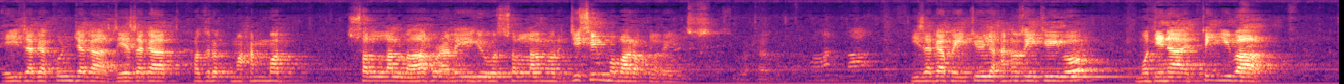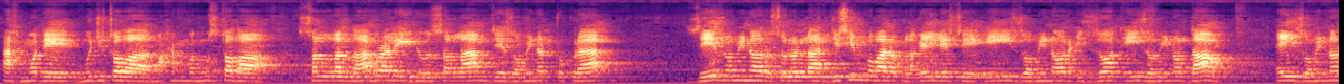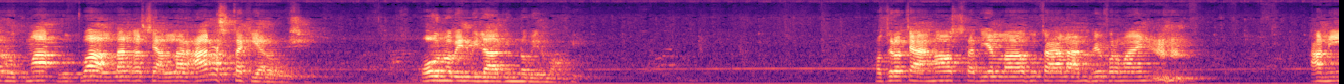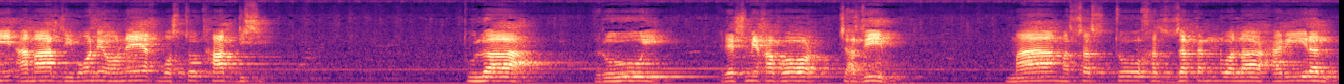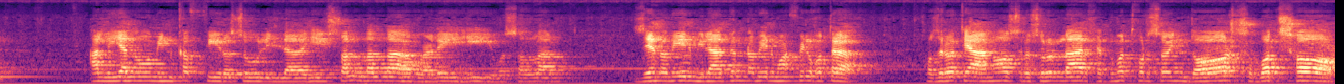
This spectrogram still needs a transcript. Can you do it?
এই জায়গা কোন জায়গা যে জায়গা হজরত মোহাম্মদ সাল্লাহ আলহি ওসাল্লামর জিসিম মোবারক লাগাই দিচ্ছে এই জায়গা পাইতে হইলে খানো যাইতে হইব। মদিনা তৈবা আহমদে মুজতবা মোহাম্মদ মুস্তফা সাল্লাহ আলহি ওসাল্লাম যে জমিনের টুকরা, যে জমিনের রসুল্লাহ জিসিম মোবারক লাগাই লেছে এই জমিনের ইজ্জত, এই জমিনের দাম, এই জমিনের রুতমা, রুতবা আল্লাহর কাছে আল্লাহর আরস থাকি আরও বেশি। ও নবীর মিলাদুন নবীর মাহফিল। হজরতে আনস রাদিয়াল্লাহ তাআলা আনহু ফরমাইন আমি আমার জীবনে অনেক বস্তু থাপ দিছি। তুলা, রুই, রেশমি কাপড়, জাজিম। মা মাসাস্তু খাজ্জাতান ওয়ালা হারিরান। আলিয়ানো মিন কাফি রসুলিল্লাহি সাল্লাল্লাহু আলাইহি ওয়াসাল্লাম। যে নবীর মিলাদুন নবীর মাহফিল কথা হজরতে আনস রসুল্লাহর খেদমত করছেন দশ বৎসর।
